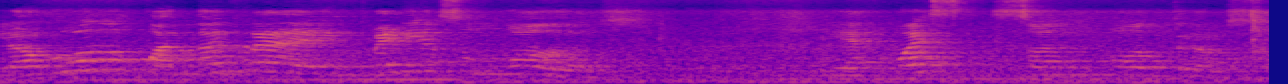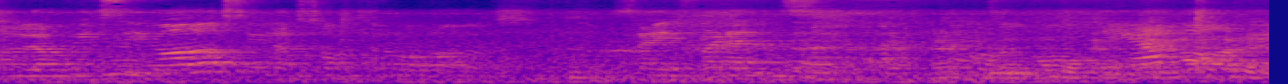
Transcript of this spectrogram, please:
Los godos cuando entran en el imperio son godos y después son otros, son los visigodos y los ostrogodos. Se diferencian. Digamos que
